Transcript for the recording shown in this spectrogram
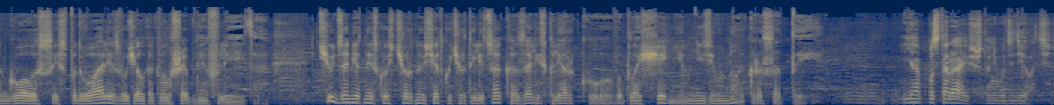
Голос из-под вуали звучал, как волшебная флейта. Чуть заметные сквозь черную сетку черты лица казались клерку воплощением неземной красоты. Я постараюсь что-нибудь сделать.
